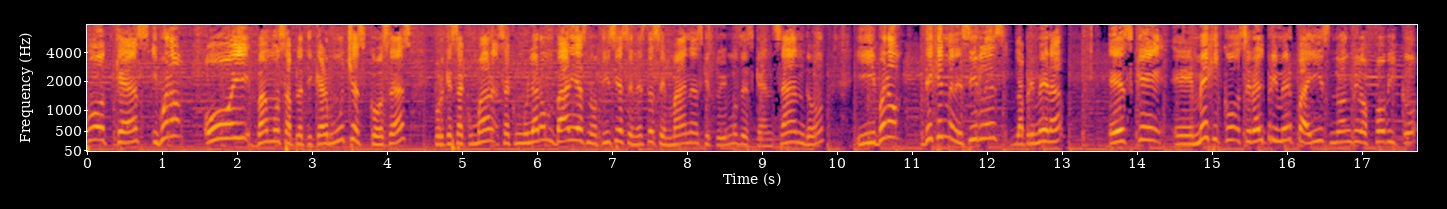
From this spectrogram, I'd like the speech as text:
podcast. Y bueno, hoy vamos a platicar muchas cosas porque se, acumularon varias noticias en estas semanas que estuvimos descansando. Y bueno, déjenme decirles, la primera es que eh, México será el primer país no anglofóbico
